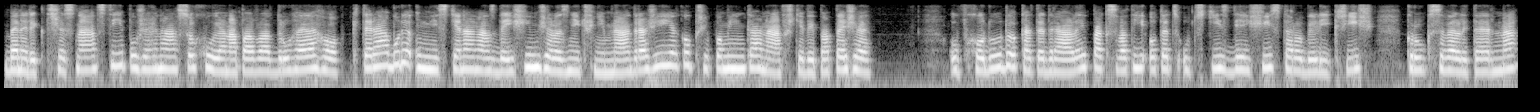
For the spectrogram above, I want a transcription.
Benedikt XVI. požehná sochu Jana Pavla II., která bude umístěna na zdejším železničním nádraží jako připomínka návštěvy papeže. U vchodu do katedrály pak svatý otec uctí zdejší starobilý kříž Crux Veliterna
